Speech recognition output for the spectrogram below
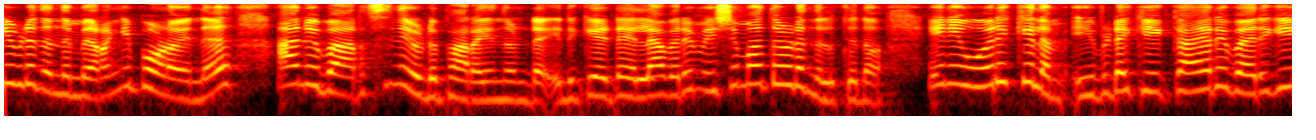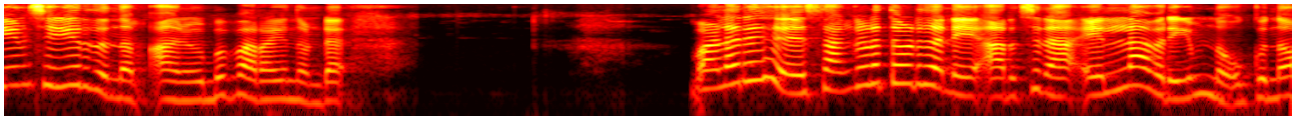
ഇവിടെ നിന്നും ഇറങ്ങിപ്പോണോ എന്ന് അനൂപ് അർച്ചനയോട് പറയുന്നുണ്ട്. ഇത് കേട്ട് എല്ലാവരും വിഷമത്തോടെ നിൽക്കുന്നു. ഇനി ഒരിക്കലും ഇവിടേക്ക് കയറി വരികയും ചെയ്യരുതെന്നും അനൂപ് പറയുന്നുണ്ട്. വളരെ സങ്കടത്തോടെ തന്നെ അർച്ചന എല്ലാവരെയും നോക്കുന്നു.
